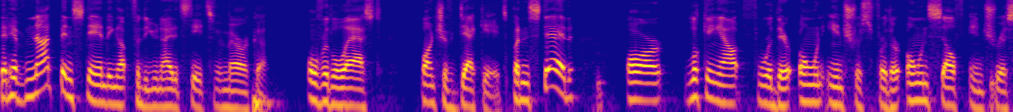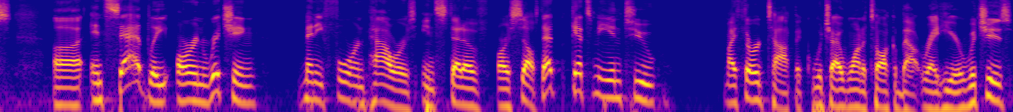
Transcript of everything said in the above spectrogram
that have not been standing up for the United States of America over the last bunch of decades, but instead are looking out for their own interests, for their own self interests, uh, and sadly are enriching many foreign powers instead of ourselves. That gets me into my third topic, which I want to talk about right here, which is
